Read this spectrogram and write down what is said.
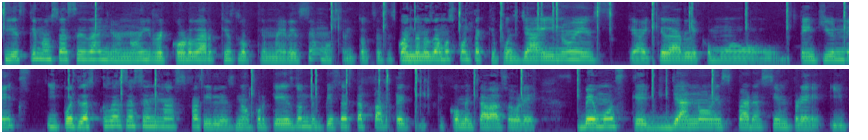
si es que nos hace daño, ¿no? Y recordar qué es lo que merecemos. Entonces, cuando nos damos cuenta que pues ya ahí no es, que hay que darle como thank you next, y pues las cosas se hacen más fáciles, ¿no? Porque es donde empieza esta parte que comentaba sobre vemos que ya no es para siempre y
